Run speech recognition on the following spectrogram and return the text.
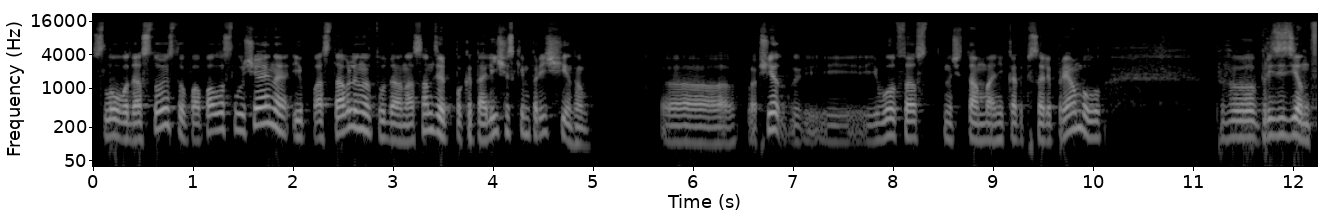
слово достоинство попало случайно и поставлено туда, на самом деле, по католическим причинам. Э, вообще, его, значит, там они когда писали преамбулу, президент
